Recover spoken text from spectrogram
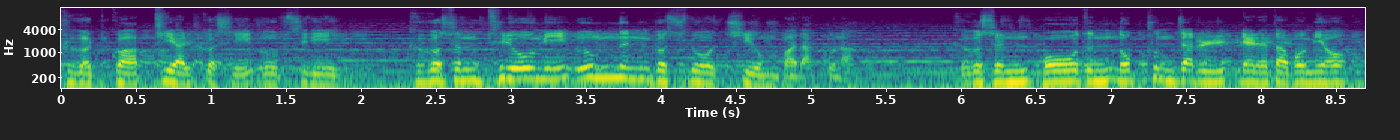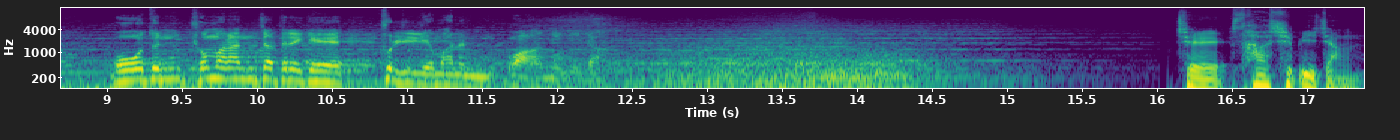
그것과 비할 것이 없으니 그것은 두려움이 없는 것으로 지음받았구나. 그것은 모든 높은 자를 내려다보며 모든 교만한 자들에게 군림하는 왕이니라. 제 42장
